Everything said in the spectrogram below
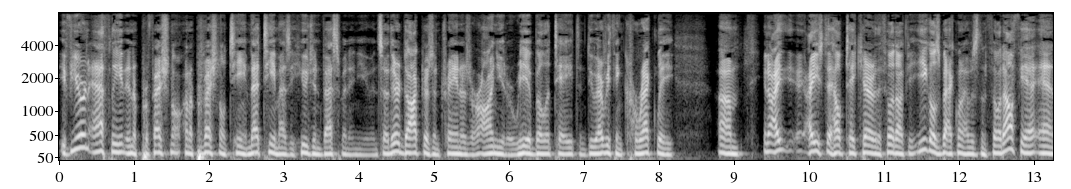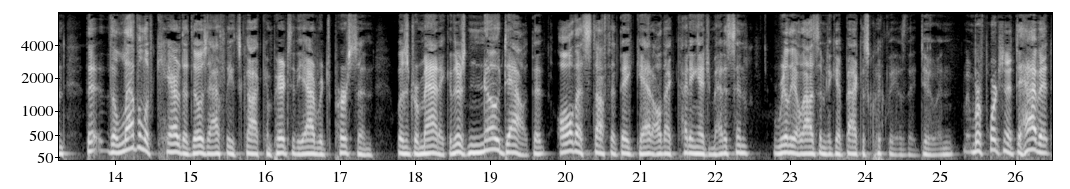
if you're an athlete in a professional on a professional team, that team has a huge investment in you, and so their doctors and trainers are on you to rehabilitate and do everything correctly. Um, you know, I I used to help take care of the Philadelphia Eagles back when I was in Philadelphia, and the the level of care that those athletes got compared to the average person was dramatic. And there's no doubt that all that stuff that they get, all that cutting edge medicine, really allows them to get back as quickly as they do. And we're fortunate to have it.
